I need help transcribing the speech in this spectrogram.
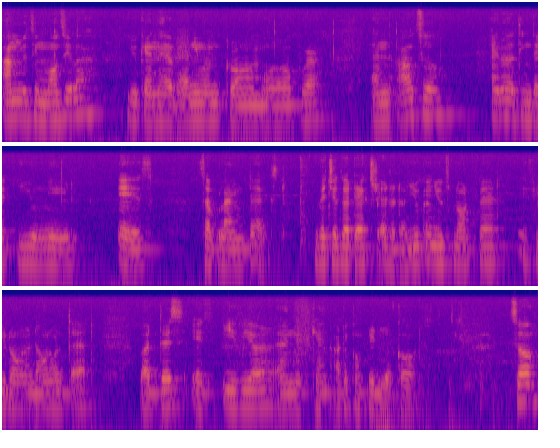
I'm using Mozilla. You can have anyone Chrome or Opera. And also another thing that you need is Sublime Text which is a text editor. You can use Notepad if you don't want to download that but this is easier and it can auto-complete your code. So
